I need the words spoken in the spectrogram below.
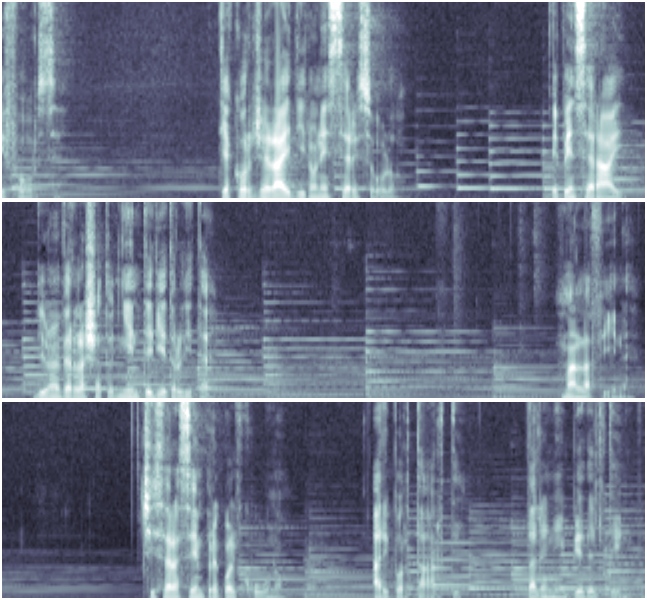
E forse ti accorgerai di non essere solo e penserai di non aver lasciato niente dietro di te. Ma alla fine ci sarà sempre qualcuno a riportarti dalle nebbie del tempo.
